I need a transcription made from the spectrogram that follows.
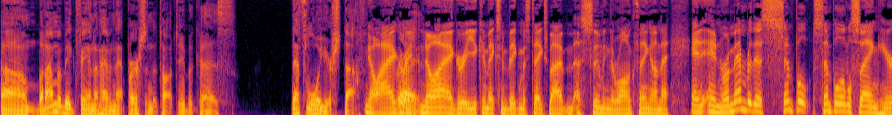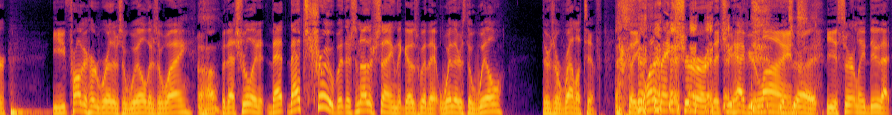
Um, but I'm a big fan of having that person to talk to because that's lawyer stuff. No, I agree. Right. No, I agree. You can make some big mistakes by assuming the wrong thing on that. And and remember this simple simple little saying here. You've probably heard where there's a will, there's a way. Uh-huh. But that's really that that's true. But there's another saying that goes with it. Where there's the will, there's a relative. So you want to make sure that you have your lines. right. You certainly do that.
